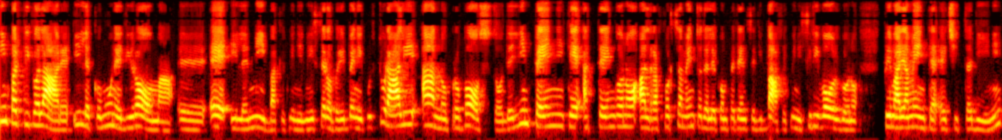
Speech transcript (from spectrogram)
In particolare il Comune di Roma eh, e il MIBAC, quindi il Ministero per i Beni Culturali, hanno proposto degli impegni che attengono al rafforzamento delle competenze di base, quindi si rivolgono primariamente ai cittadini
